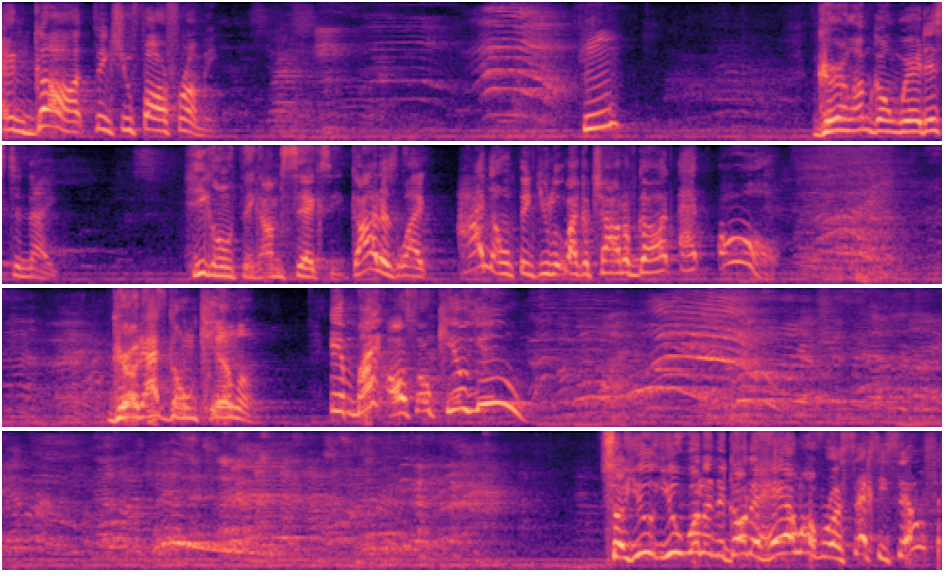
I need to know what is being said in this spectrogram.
and God thinks you far from him. Hmm? Girl, I'm gonna wear this tonight. He gonna think I'm sexy. God is like, I don't think you look like a child of God at all. Girl, that's gonna kill him. It might also kill you. So you you willing to go to hell over a sexy selfie?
